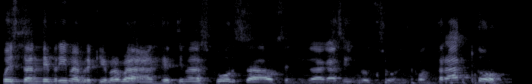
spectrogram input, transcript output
questa anteprima perché proprio la settimana scorsa ho sentito la casa di produzione il contratto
